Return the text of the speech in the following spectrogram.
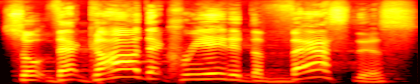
So that God that created the vastness,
